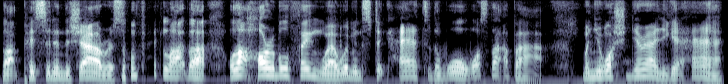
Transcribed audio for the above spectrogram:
like pissing in the shower or something like that, or that horrible thing where women stick hair to the wall. What's that about? When you're washing your hair and you get hair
